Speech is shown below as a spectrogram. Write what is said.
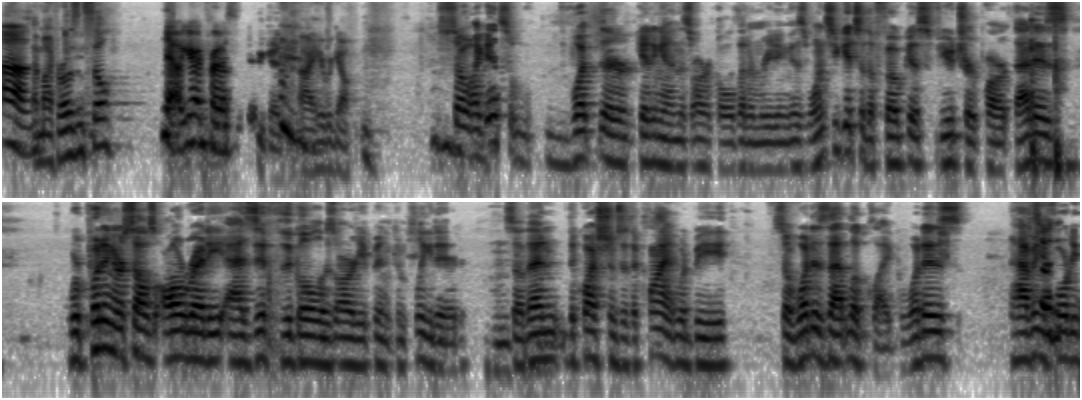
um, Am I frozen still? no, you're unfrozen. Pretty good. All right, here we go. So I guess what they're getting at in this article that I'm reading is once you get to the focus future part, that is we're putting ourselves already as if the goal has already been completed. Mhm. So then the question to the client would be, so what does that look like? What is having So- forty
